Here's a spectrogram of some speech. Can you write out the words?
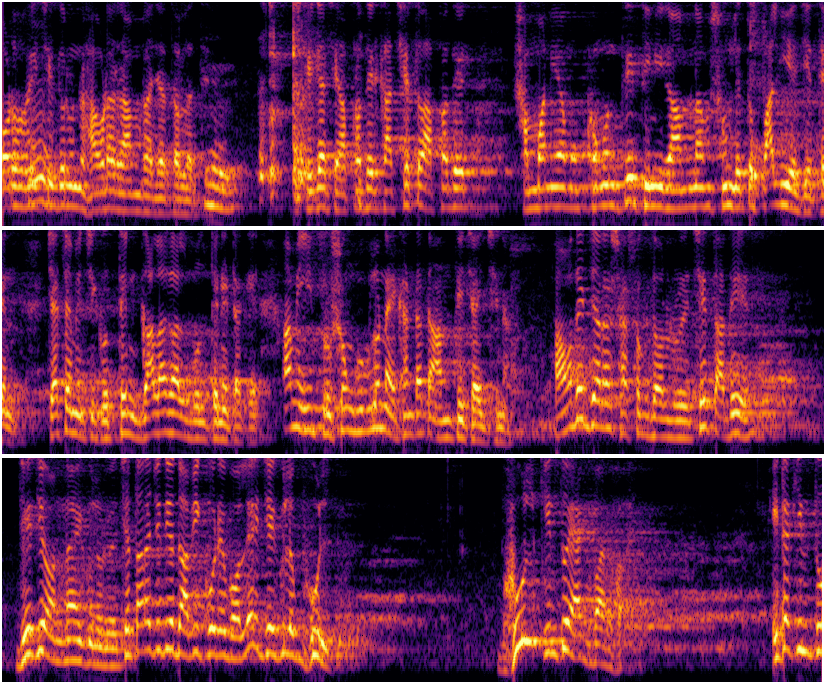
বড় হয়েছে ধরুন হাওড়া রাম রাজাতলাতে। ঠিক আছে আপনাদের কাছে তো আপনাদের সম্মানীয় মুখ্যমন্ত্রী তিনি রাম নাম শুনলে তো পালিয়ে যেতেন চেঁচামেচি করতেন গালাগাল বলতেন এটাকে। আমি এই প্রসঙ্গগুলো না এখানটাতে আনতে চাইছি না। আমাদের যারা শাসক দল রয়েছে তাদের যে যে অন্যায়গুলো রয়েছে, তারা যদিও দাবি করে বলে যেগুলো ভুল ভুল কিন্তু একবার হয়। এটা কিন্তু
